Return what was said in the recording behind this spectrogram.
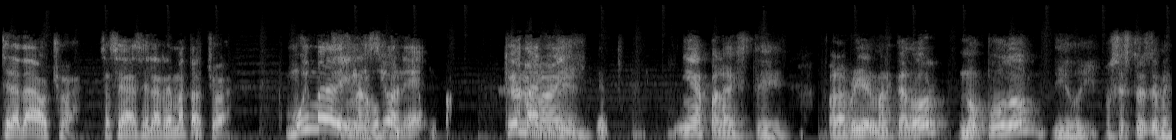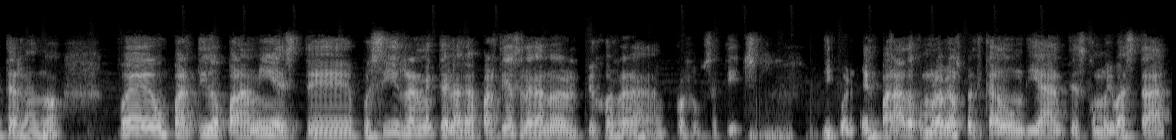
se la da a Ochoa, o sea, se, la- se la remata a Ochoa. Muy mala Sí, definición, ¿eh? Qué mal nivel. y tenía para este para abrir el marcador, no pudo, digo, y pues esto es de meterla, ¿no? Fue un partido para mí, este, pues sí, realmente la partida se la ganó el Piojo Herrera al profe Bucetich. Dijo el, el parado, como lo habíamos platicado un día antes, cómo iba a estar,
